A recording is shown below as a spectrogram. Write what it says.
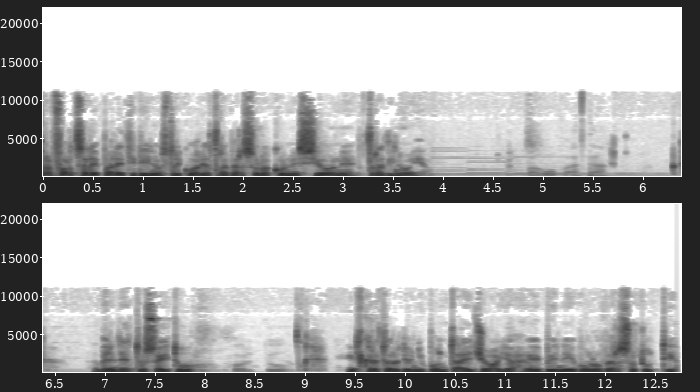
Rafforza le pareti dei nostri cuori attraverso la connessione tra di noi. Benedetto sei tu, il creatore di ogni bontà e gioia e benevolo verso tutti.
